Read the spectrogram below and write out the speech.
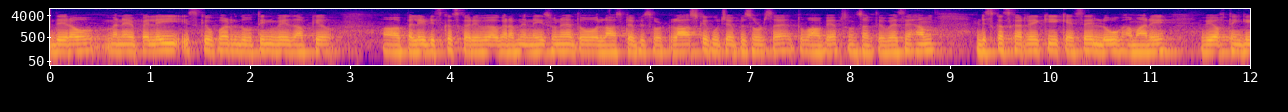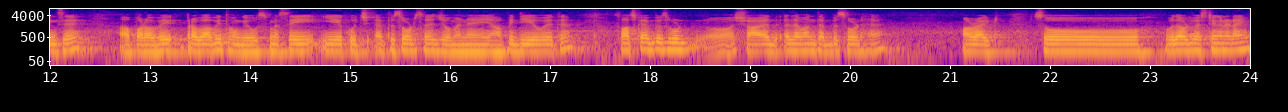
दे रहा हूँ। मैंने पहले ही इसके ऊपर दो तीन वेज आपके पहले ही डिस्कस करे हुए अगर आपने नहीं सुने तो लास्ट एपिसोड लास्ट के कुछ एपिसोड्स है तो वहाँ पे आप सुन सकते हो। वैसे हम डिस्कस कर रहे हैं कि कैसे लोग हमारे वे ऑफ़ थिंकिंग से प्रभावित होंगे। उसमें से ही ये कुछ एपिसोड्स है जो मैंने यहाँ पे दिए हुए थे। सो आज का एपिसोड शायद एलेवंथ एपिसोड है। और right so without wasting any time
